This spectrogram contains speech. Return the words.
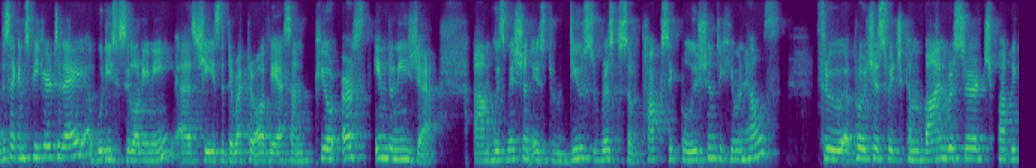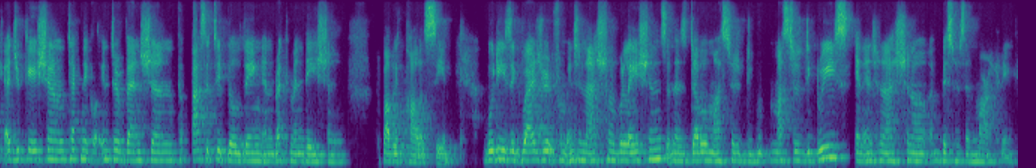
the second speaker today, Budi Susilorini. as she is the director of Yayasan Pure Earth Indonesia um, whose mission is to reduce risks of toxic pollution to human health through approaches which combine research, public education, technical intervention, capacity building, and recommendation to public policy. Budi is a graduate from international relations and has double master de master's degrees in international business and marketing.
